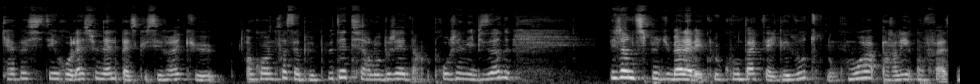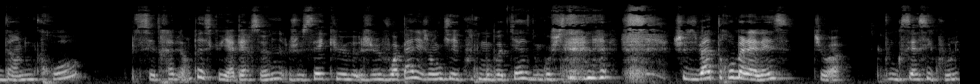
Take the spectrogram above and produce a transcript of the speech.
capacités relationnelles parce que c'est vrai que encore une fois ça peut peut-être faire l'objet d'un prochain épisode j'ai un petit peu du mal avec le contact avec les autres, donc moi, parler en face d'un micro, c'est très bien parce qu'il y a personne. Je sais que je vois pas les gens qui écoutent mon podcast, donc au final, je suis pas trop mal à l'aise, tu vois. Donc c'est assez cool.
